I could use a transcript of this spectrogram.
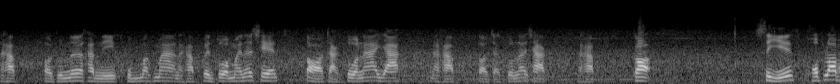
นะครับ Fortuner คันนี้คุ้มมากๆนะครับ เป็นตัว minor change ต่อจากตัวหน้ายักษ์นะครับ ต่อจากตัวหน้าชักนะครับ ก็สีครบรอบ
